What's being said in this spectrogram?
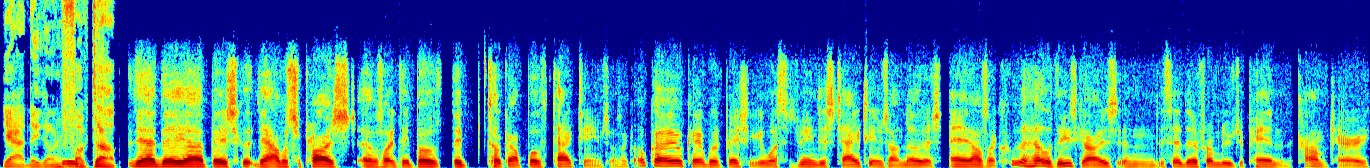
yeah, they done They- fucked up. Yeah, they uh basically. Yeah, I was surprised. I was like, they both they took out both tag teams. I was like, okay, okay, but basically what's it mean? This tag team's on notice. And I was like, who the hell are these guys? And they said they're from New Japan in the commentary.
